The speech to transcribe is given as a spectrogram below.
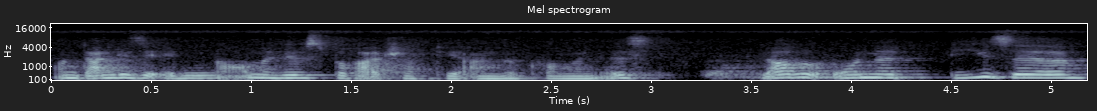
und dann diese enorme Hilfsbereitschaft hier angekommen ist. Ich glaube, ohne diese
